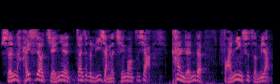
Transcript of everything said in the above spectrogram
神还是要检验，在这个理想的情况之下，看人的反应是怎么样。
